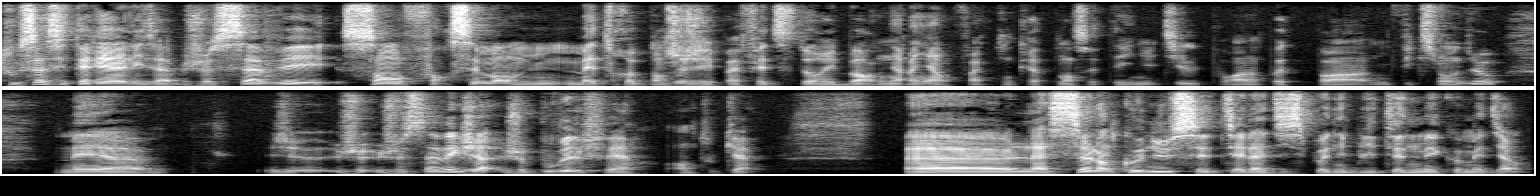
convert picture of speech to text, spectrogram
tout ça c'était réalisable. Je savais sans forcément m'être penché, j'ai pas fait de storyboard ni rien. Enfin concrètement c'était inutile pour un pote pour une fiction audio, mais euh, je, savais que je pouvais le faire en tout cas. Euh, la seule inconnue c'était la disponibilité de mes comédiens.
